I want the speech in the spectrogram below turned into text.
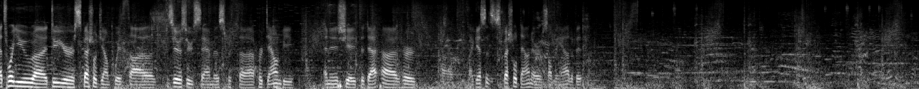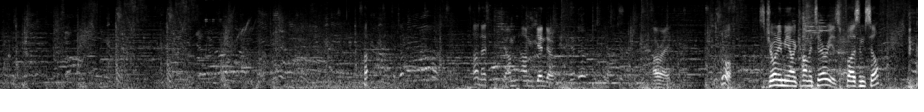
That's where you uh, do your special jump with uh, Zero Suit Samus with uh, her down B and initiate the da uh, her, uh, I guess it's a special down air or something out of it. Oh, nice to meet you. I'm, I'm Gendo. All right. Cool. So joining me on commentary is Fuzz himself.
